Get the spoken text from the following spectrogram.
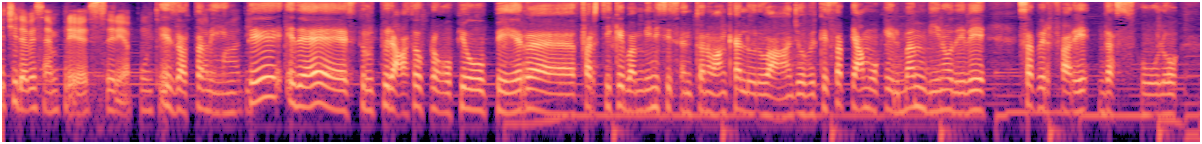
che ci deve sempre essere appunto. Esattamente ed è strutturato proprio per eh, far sì che i bambini si sentano anche a loro agio perché sappiamo che il bambino deve saper fare da solo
